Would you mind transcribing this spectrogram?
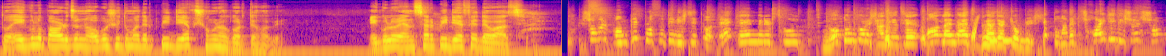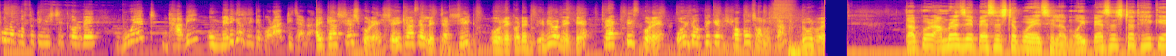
তো এগুলো পাওয়ার জন্য অবশ্যই তোমাদের পিডিএফ সংগ্রহ করতে হবে। এগুলোর অ্যান্সার পিডিএফে দেওয়া আছে। সবার কমপ্লিট প্রস্তুতি নিশ্চিত করতে টেন মিনিট স্কুল নতুন করে সাজিয়েছে অনলাইন ব্যাচ দুই হাজার চব্বিশ। তোমাদের ছয়টি বিষয়ের সম্পূর্ণ প্রস্তুতি নিশ্চিত করবে বুয়েট ঢাবি ও মেডিকেল থেকে পড়া টিচাররা এই ক্লাস শেষ করে সেই ক্লাসের লেকচার শিট ও রেকর্ডেড ভিডিও দেখে প্র্যাকটিস করে ওই টপিকের সকল সমস্যা দূর হয়ে তারপর আমরা যে প্যাসেজটা পড়েছিলাম ওই প্যাসেজটা থেকে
